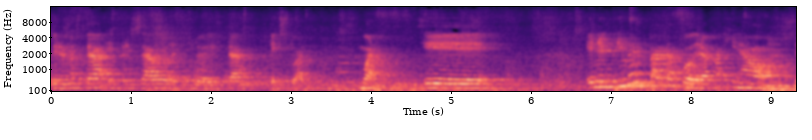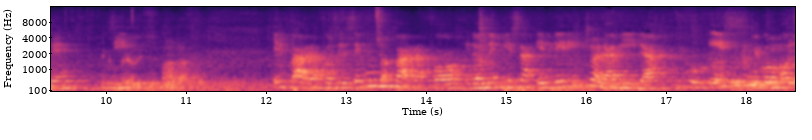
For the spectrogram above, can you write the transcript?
pero no está expresado desde el punto de vista textual. Bueno, eh, en el primer párrafo de la página 11, ¿sí? el párrafo es el segundo párrafo, donde empieza el derecho a la vida, es como el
